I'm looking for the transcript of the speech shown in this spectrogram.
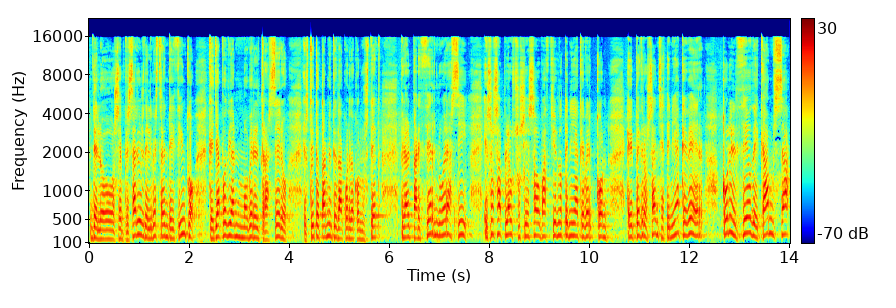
de los empresarios del IBEX 35, que ya podían mover el trasero. Estoy totalmente de acuerdo con usted, pero al parecer no era así. Esos aplausos y esa ovación no tenía que ver con eh, Pedro Sánchez, tenía que ver con el CEO de CAMSA,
